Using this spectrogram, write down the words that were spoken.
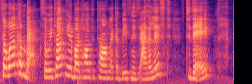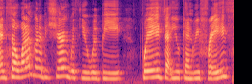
So welcome back. So we're talking about how to talk like a business analyst today. And so what I'm going to be sharing with you will be ways that you can rephrase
